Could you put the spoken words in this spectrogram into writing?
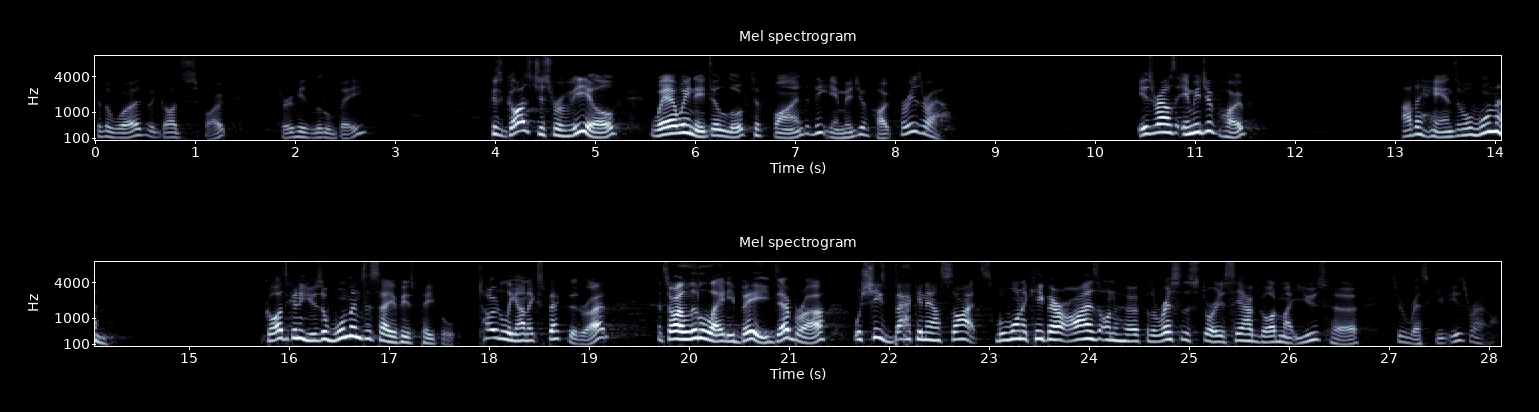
to the words that God spoke through his little bee? Because God's just revealed where we need to look to find the image of hope for Israel. Israel's image of hope are the hands of a woman. God's going to use a woman to save his people. Totally unexpected, right? And so our little lady B, Deborah, well, she's back in our sights. We'll want to keep our eyes on her for the rest of the story to see how God might use her to rescue Israel.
